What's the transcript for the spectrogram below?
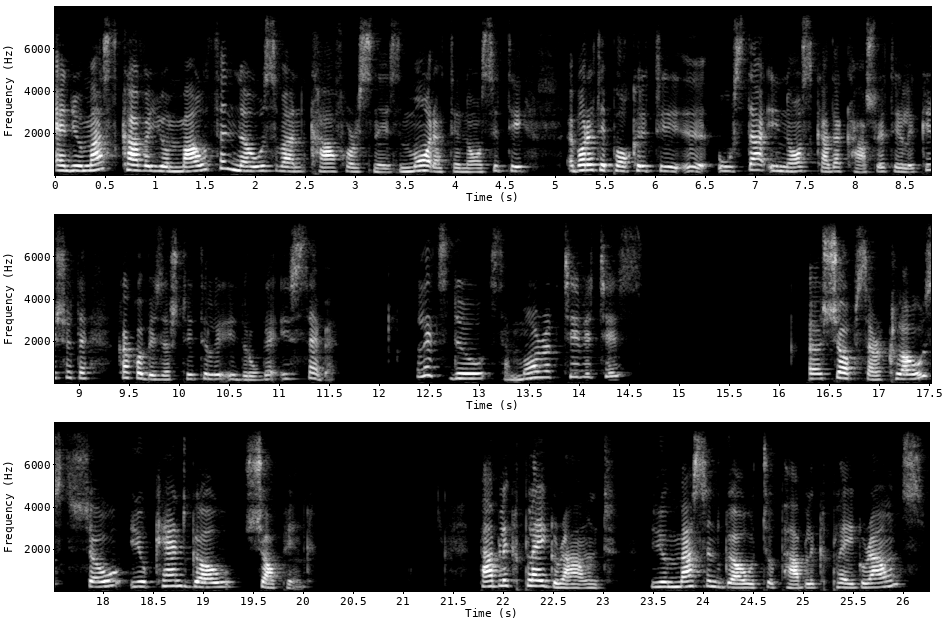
And you must cover your mouth and nose when cough or sneeze. Morate nositi Morate pokriti usta i nos kada kašljete ili kišete kako bi zaštitili i druge i sebe. Let's do some more activities. Uh, shops are closed, so you can't go shopping. Public playground. You mustn't go to public playgrounds.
